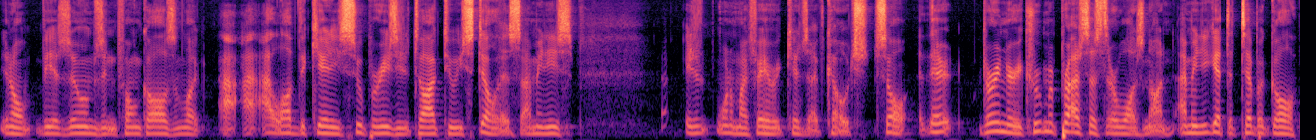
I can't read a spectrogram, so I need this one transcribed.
you know, via Zooms and phone calls. And look, I, I love the kid. He's super easy to talk to. He still is. I mean, he's he's one of my favorite kids I've coached. So there during the recruitment process, there was none. I mean, you get the typical,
